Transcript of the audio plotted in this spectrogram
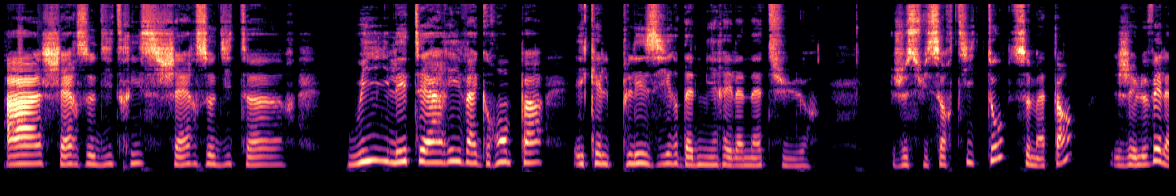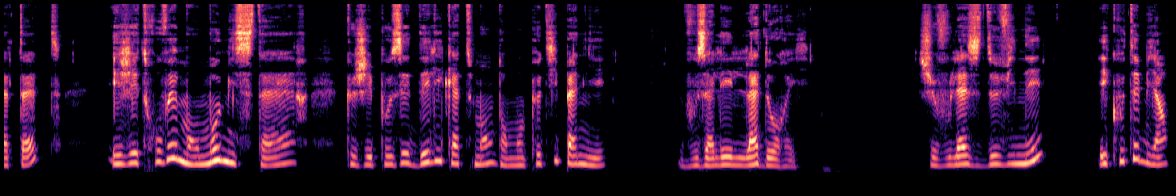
Ah, chères auditrices, chers auditeurs, oui, l'été arrive à grands pas et quel plaisir d'admirer la nature. Je suis sortie tôt ce matin, j'ai levé la tête et j'ai trouvé mon mot mystère que j'ai posé délicatement dans mon petit panier. Vous allez l'adorer. Je vous laisse deviner, écoutez bien.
